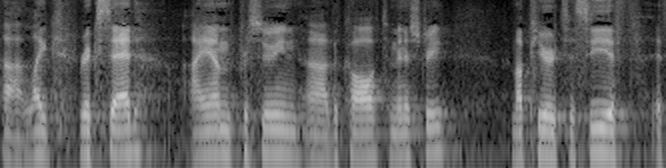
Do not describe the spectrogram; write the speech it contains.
Uh, like Rick said, I am pursuing uh, the call to ministry. I'm up here to see if, if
